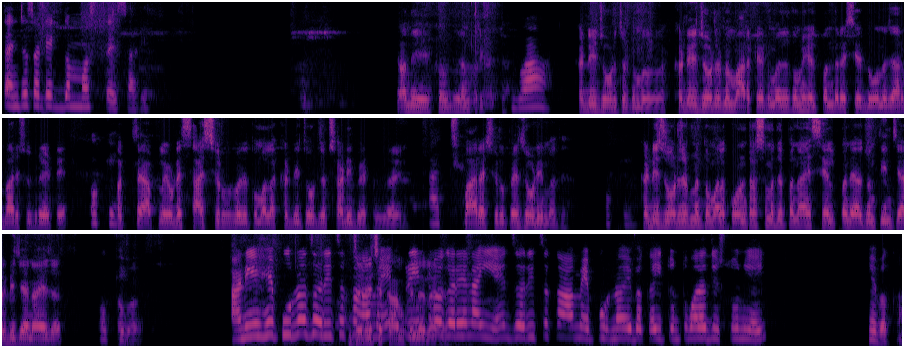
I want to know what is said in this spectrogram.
त्यांच्यासाठी एकदम मस्त आहे साडी. आणि हे कवडी यांत्रिक वा खडी जोडचटमध्ये खडी जोडचट मार्केटमध्ये तुम्ही हे पंधराशे दोन हजार बाराशे रुपये रेट आहे. फक्त आपल्याकडे सातशे रुपये मध्ये तुम्हाला खड्डी जोडजट साडी भेटून जाईल. बाराशे रुपये जोडीमध्ये. खड्डी जोडजटमध्ये तुम्हाला कॉन्ट्रास्टमध्ये पण आहे सेल्फमध्ये अजून तीन चार डिझाईन आहे याच्यात. हो. आणि हे पूर्ण जरीचं काम आहे आहे. वगैरे नाहीये जरीचं काम आहे पूर्ण हे बघा इथून तुम्हाला दिसून येईल. हे बघा.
